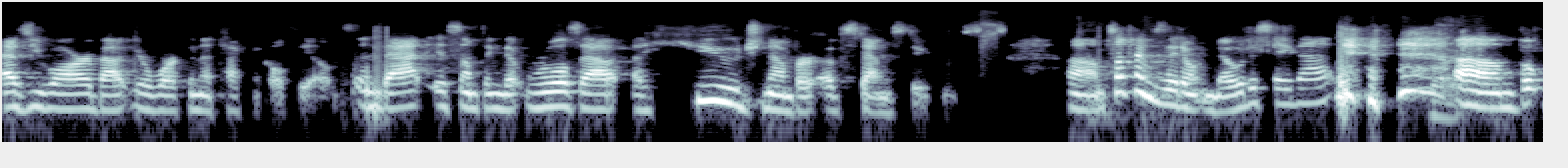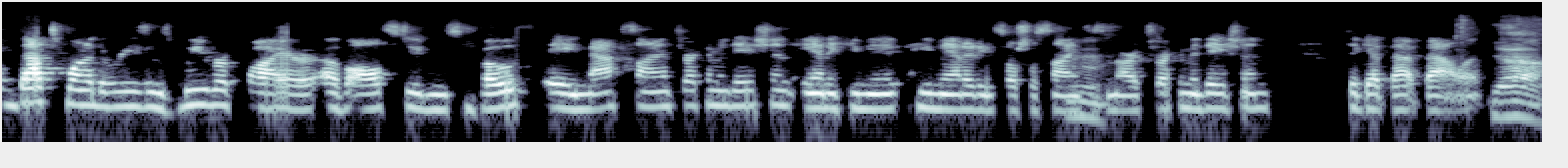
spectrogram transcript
as you are about your work in the technical fields. And that is something that rules out a huge number of STEM students. Um, sometimes they don't know to say that, right. um, but that's one of the reasons we require of all students both a math science recommendation and a humanities, social sciences, mm. and arts recommendation to get that balance. Yeah,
